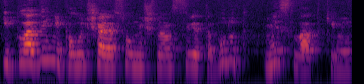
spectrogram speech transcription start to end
И плоды, не получая солнечного света, будут не сладкими.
